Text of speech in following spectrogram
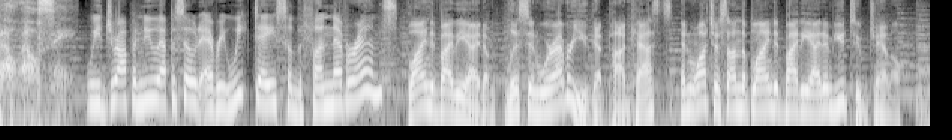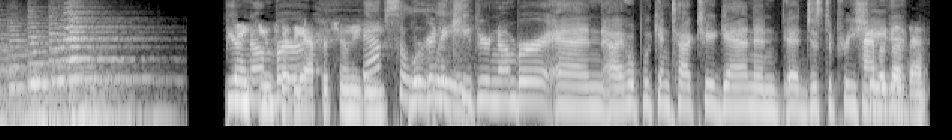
LLC. We drop a new episode every weekday, so the fun never ends. Blinded by the item. Listen wherever you get podcasts, and watch us on the Blinded by the Item YouTube channel. Your Thank number. you for the opportunity. Absolutely. We're going to keep your number, and I hope we can talk to you again and, and just I appreciate would love it. that.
